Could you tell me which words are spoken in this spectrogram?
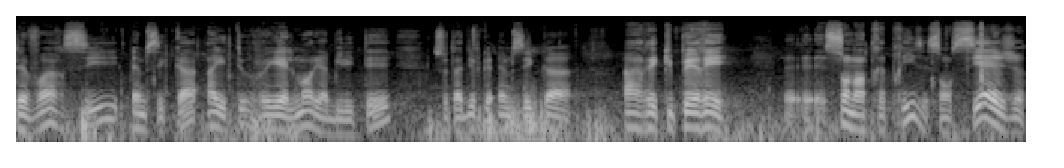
de voir si MCK a été réellement réhabilité, c'est-à-dire que MCK a récupéré euh, son entreprise son siège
